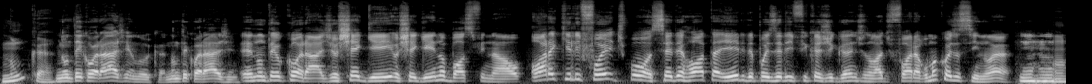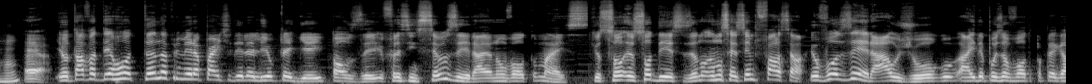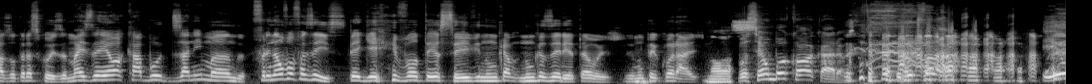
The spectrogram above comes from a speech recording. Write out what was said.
Nunca? Não tem coragem, Luca? Não tem coragem? Eu não tenho coragem. Eu cheguei, eu cheguei no boss final. Hora que ele foi, tipo, você derrota ele, depois ele fica gigante no lado de fora, alguma coisa assim, não é? Uhum. uhum. É. Eu tava derrotando a primeira parte dele ali, eu peguei, pausei. Eu falei assim: se eu zerar, eu não volto mais. Que eu sou, eu sou desses. Eu não, eu não sei, eu sempre falo assim: ó, eu vou zerar o jogo, aí depois eu volto para pegar as outras coisas. Mas aí eu acabo desanimando. Falei, não vou fazer isso. Peguei e voltei o save e nunca, nunca zerei até hoje. Eu não tenho coragem. Nossa. Você é um bocó, cara. eu vou te falar. eu,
